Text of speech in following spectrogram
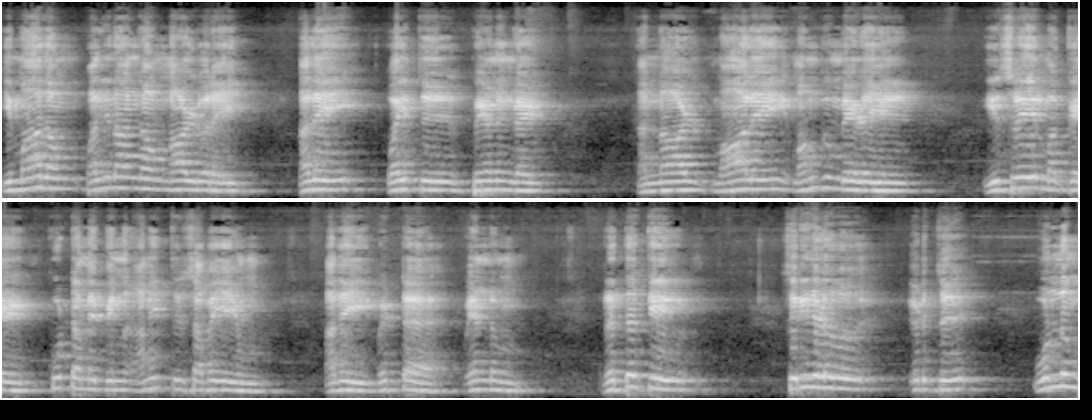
இம்மாதம் பதினான்காம் நாள் வரை அதை வைத்து பேணுங்கள். அந்நாள் மாலை மங்கும் வேளையில் இஸ்ரேல் மக்கள் கூட்டமைப்பின் அனைத்து சபையையும் அதை வெட்ட வேண்டும். இரத்தத்தில் சிறிதளவு எடுத்து உண்ணும்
